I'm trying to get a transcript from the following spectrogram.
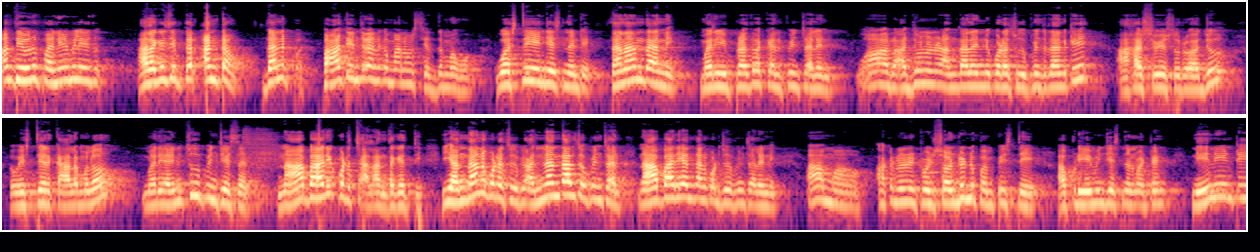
అని దేవుని పని ఏమీ లేదు. అలాగే చెప్తారు అంటాం. దాన్ని పాటించడానికి మనం సిద్ధమవ్వం. వస్తే ఏం చేసిందంటే తనందాన్ని మరి ప్రజలకు కనిపించాలని ఆ రాజ్యంలో అందాలన్నీ కూడా చూపించడానికి అహశ్వేశ్వరరాజు విస్తీర కాలంలో మరి ఆయన చూపించేశారు. నా భార్య కూడా చాలా అందగత్తి ఈ అందాన్ని కూడా చూపి అన్ని అందాలు చూపించాలి. నా భార్య అందాన్ని కూడా చూపించాలని. అక్కడ ఉన్నటువంటి సండుని పంపిస్తే అప్పుడు ఏమేం చేసిందనమాట అండి నేనేంటి?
